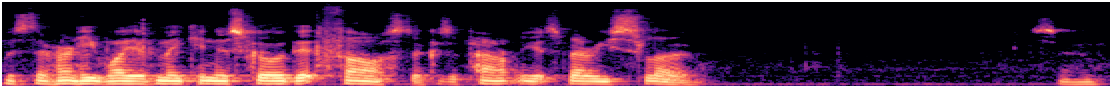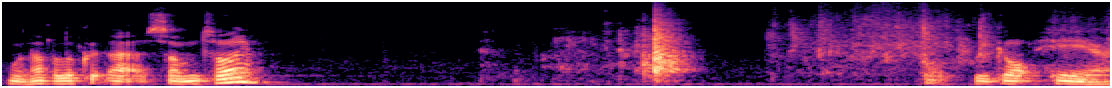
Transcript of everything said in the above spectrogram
was there any way of making this go a bit faster? Because apparently it's very slow. So we'll have a look at that at some time. What have we got here?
